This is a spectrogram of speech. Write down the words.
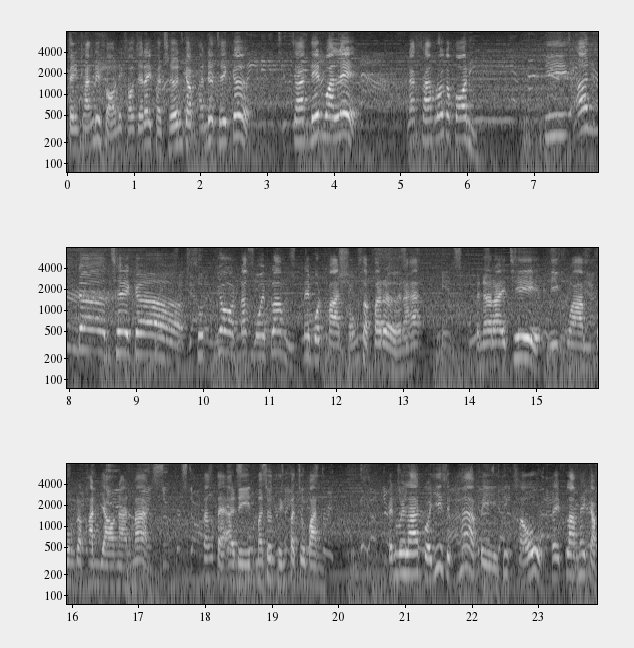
เป็นครั้งที่2ที่เขาจะได้เผชิญกับ Undertaker จากเดดวาเล่นัก 300กว่าปอนด์ The Undertaker สุดยอดนักมวยปล้ำในบทบาทของสัปเรอนะฮะ เป็นอะไรที่มีความคงกระพันยาวนานมาก ตั้งแต่อดีตมาจนถึงปัจจุบัน เป็นเวลากว่า 25 ปีที่เขาได้ปล้ำให้กับ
